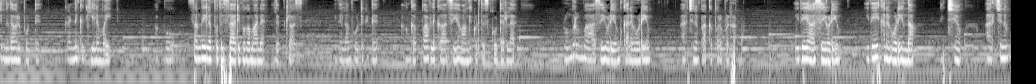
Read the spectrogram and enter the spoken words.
சின்னதாக ஒரு பொட்டு கண்ணுக்கு கீழே மை அப்போது சந்தையில் புதுசாக அறிமுகமான லிப் கிளாஸ் இதெல்லாம் போட்டுக்கிட்டு அவங்க அப்பா அவளுக்கு ஆசையாக வாங்கி கொடுத்த ஸ்கூட்டரில் ரொம்ப ரொம்ப ஆசையோடையும் கனவோடையும் அர்ச்சனை பார்க்க புறப்படுறான். இதே ஆசையோடையும் இதே கனவோடையும் தான் நிச்சயம் அர்ஜுனும்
